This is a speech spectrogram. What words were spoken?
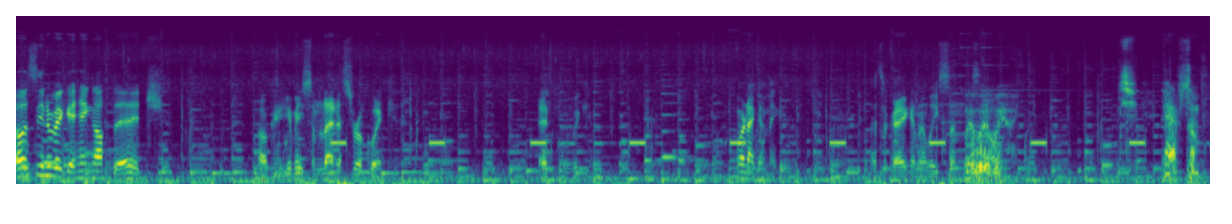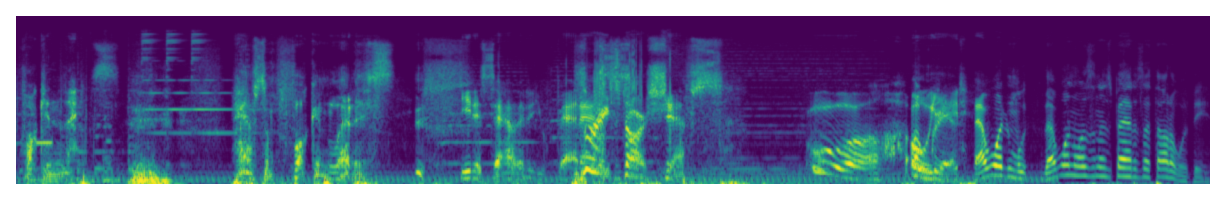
I was seeing if I could hang off the edge. Okay, give me some lettuce real quick. If we can. We're not gonna make it. That's okay, I can at least send Wait, this wait, out. wait, wait. Have some fucking lettuce. Have some fucking lettuce. Eat a salad, you fat Three ass. star chefs. Ooh, Oh, oh yeah, that one w- that one wasn't as bad as I thought it would be.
